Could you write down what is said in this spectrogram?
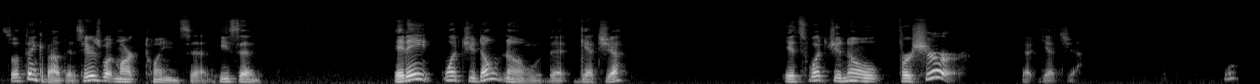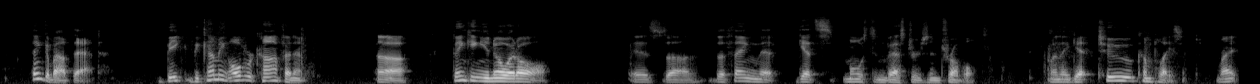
So think about this. Here's what Mark Twain said. He said, It ain't what you don't know that gets you, it's what you know for sure that gets you. Well, think about that. Be- becoming overconfident uh, thinking you know it all is uh, the thing that gets most investors in trouble when they get too complacent, right?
